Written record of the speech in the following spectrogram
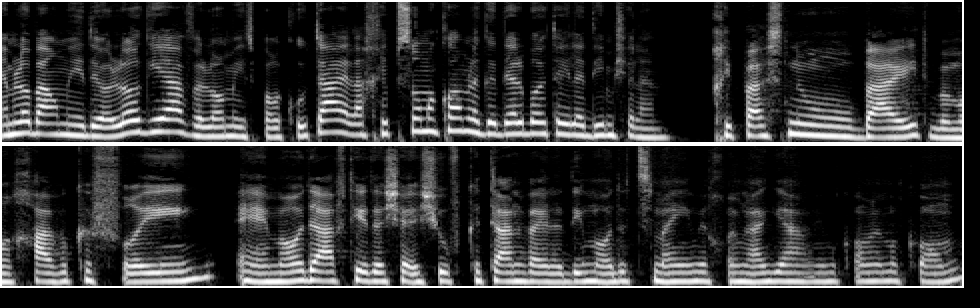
הם לא באו מאידיאולוגיה ולא מהתפרקותה, אלא חיפשו מקום לגדל בו את הילדים שלהם. חיפשנו בית במרחב הכפרי, אה, מאוד אהבתי את זה שהיישוב קטן והילדים מאוד עצמאיים יכולים להגיע ממקום למקום.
